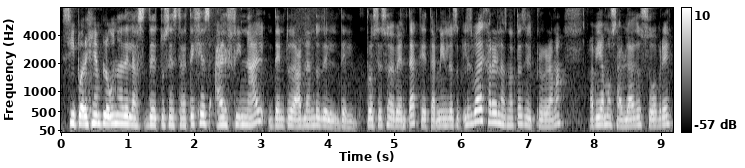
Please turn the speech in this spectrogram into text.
Si por ejemplo una de las de tus estrategias al final, dentro de, hablando del, del proceso de venta, que también les voy a dejar en las notas del programa, habíamos hablado sobre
